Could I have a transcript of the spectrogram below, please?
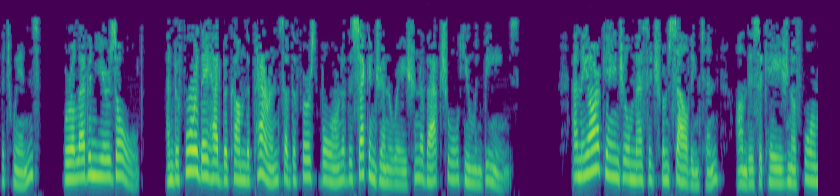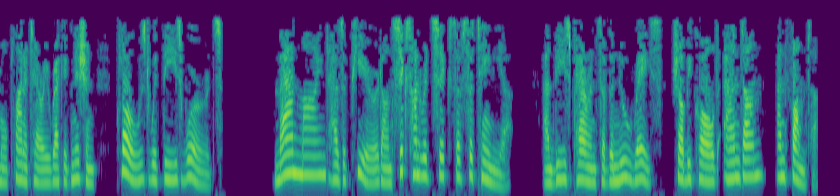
the twins, were 11 years old, and before they had become the parents of the firstborn of the second generation of actual human beings. And the Archangel message from Salvington, on this occasion of formal planetary recognition, closed with these words. Man-mind has appeared on 606 of Satania, and these parents of the new race shall be called Andon and Fonta.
